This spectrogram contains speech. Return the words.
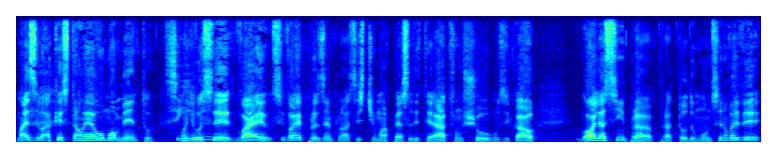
Mas a questão é o momento. Sim. Onde você vai, se vai, por exemplo, assistir uma peça de teatro, um show musical, olha assim para todo mundo, você não vai ver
